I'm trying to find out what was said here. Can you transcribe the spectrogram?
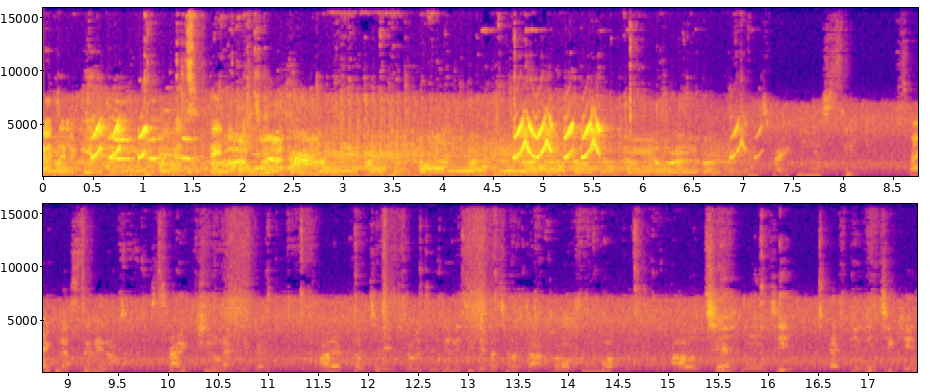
কাজে স্প্রাইট নিয়ে এসেছি। স্প্রাইট না সেভেন আপ স্প্রাইট ছিল না আর একটা হচ্ছে রেড কালার দুধ এনেছি যেটা ছাড়া চা খাওয়া অসম্ভব আর হচ্ছে নিয়েছি এক কেজি চিকেন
